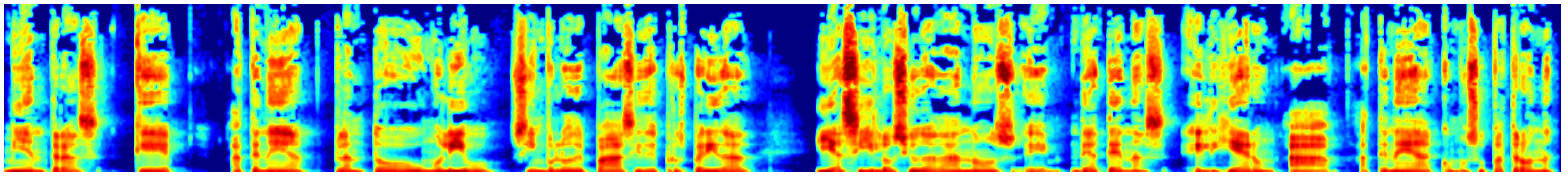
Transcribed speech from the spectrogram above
mientras que Atenea plantó un olivo, símbolo de paz y de prosperidad, y así los ciudadanos eh, de Atenas eligieron a Atenea como su patrona,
